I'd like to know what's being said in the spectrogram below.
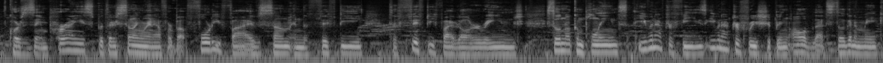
Of course, the same price, but they're selling right now for about 45 some in the 50 to $55 range. Still no complaints, even after fees, even after free shipping, all of that's still gonna make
